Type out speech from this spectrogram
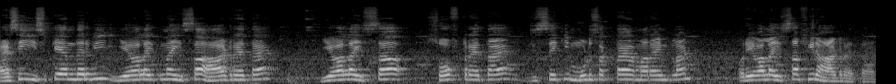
ऐसे ही इसके अंदर भी ये वाला इतना हिस्सा हार्ड रहता है, ये वाला हिस्सा सॉफ्ट रहता है, जिससे कि मुड़ सकता है हमारा इम्प्लांट और ये वाला हिस्सा फिर हार्ड रहता है।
